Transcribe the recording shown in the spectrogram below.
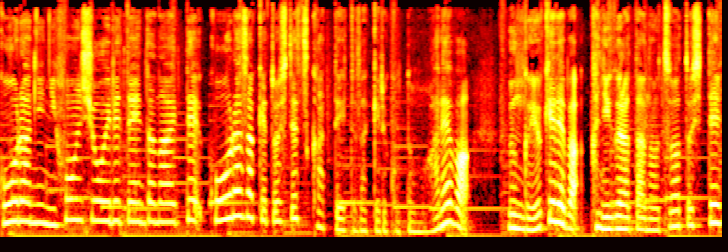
甲羅に日本酒を入れていただいて甲羅酒として使っていただけることもあれば運が良ければカニグラタンの器として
